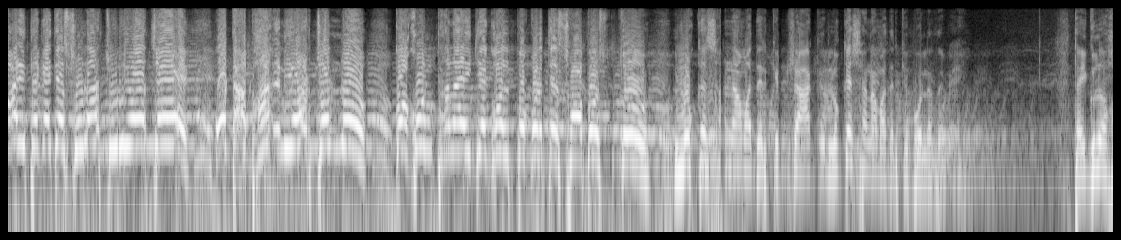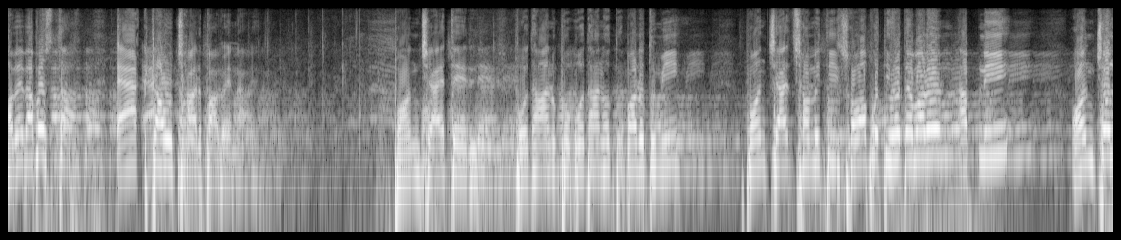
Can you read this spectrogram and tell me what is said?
বাড়ি থেকে যে সোনা চুরি হয়েছে, ওটা ভাগ নেওয়ার জন্য কখন থানায় গিয়ে গল্প করেছে সমস্ত লোকেশন আমাদেরকে ট্র্যাক লোকেশন আমাদেরকে বলে দেবে। তাই এগুলো হবে ব্যবস্থা, একটাও ছাড় পাবে না। পঞ্চায়েতের প্রধান উপপ্রধান হতে পারো তুমি। পঞ্চায়েত সমিতির সভাপতি হতে পারেন আপনি। অঞ্চল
